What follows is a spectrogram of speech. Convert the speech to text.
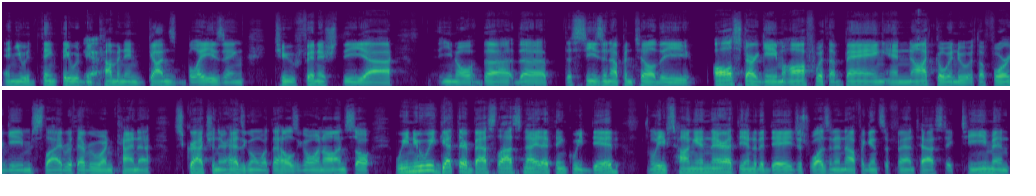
and you would think they would be yeah. coming in guns blazing to finish the uh you know the the the season up until the all-star game off with a bang and not go into it with a four game slide with everyone kind of scratching their heads going what the hell's going on? So we knew we'd get their best last night. I think we did. The leafs hung in there. At the end of the day just wasn't enough against a fantastic team and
